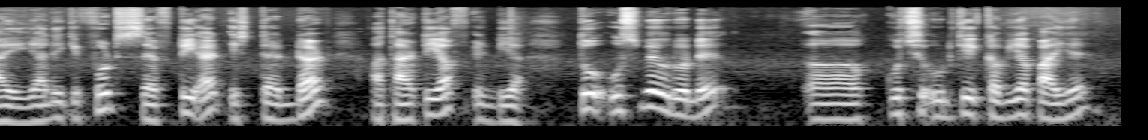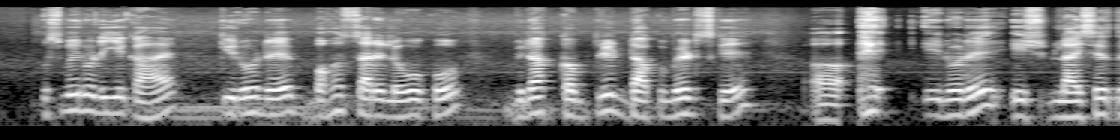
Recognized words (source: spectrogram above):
I यानी कि food safety and standard authority of India तो उसमें उन्होंने आ, कुछ उनकी कमियाँ पाई है। उसमें इन्होंने ये कहा है कि इन्होंने बहुत सारे लोगों को बिना कंप्लीट डॉक्यूमेंट्स के इन्होंने लाइसेंस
